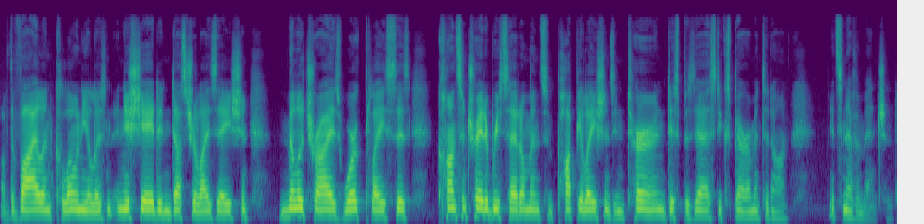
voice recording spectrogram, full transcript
of the violent colonialism initiated industrialization militarized workplaces, concentrated resettlements, and populations in turn dispossessed, experimented on. It's never mentioned.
